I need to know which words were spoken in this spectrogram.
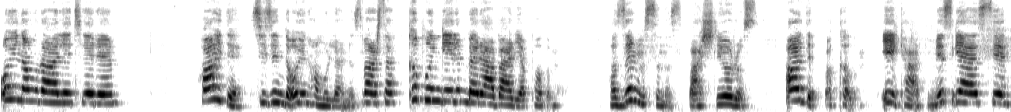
oyun hamuru aletleri. Haydi sizin de oyun hamurlarınız varsa kapın gelin beraber yapalım. Hazır mısınız? Başlıyoruz. Hadi bakalım. İlk harfimiz gelsin.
